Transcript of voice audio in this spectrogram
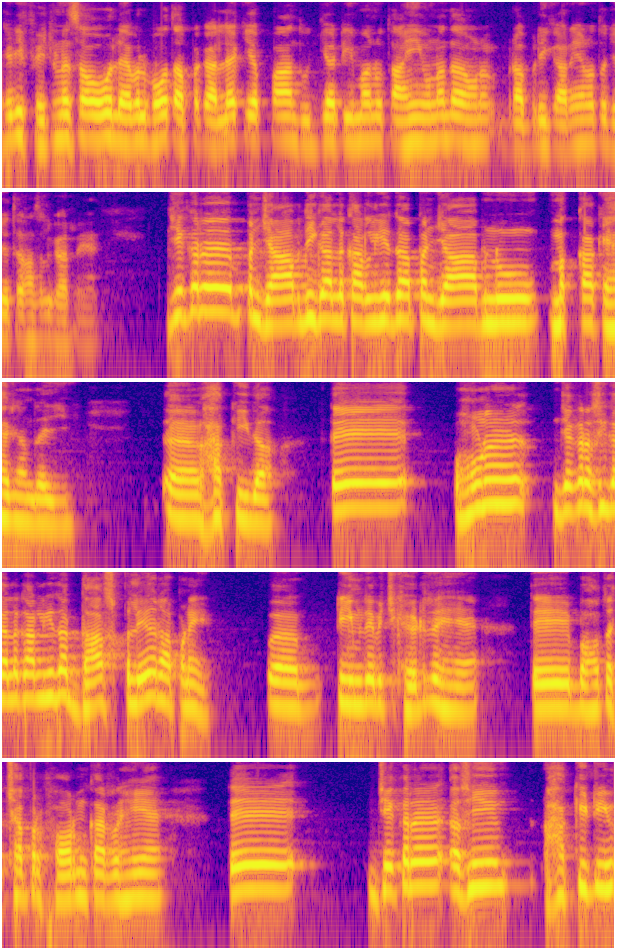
ਜਿਹੜੀ ਫਿਟਨੈਸ ਆ, ਉਹ ਲੈਵਲ ਬਹੁਤ ਅਪ ਕਰ ਲਿਆ ਕਿ ਆਪਾਂ ਦੂਜੀਆਂ ਟੀਮਾਂ ਨੂੰ ਤਾਂ ਹੀ ਉਹਨਾਂ ਦਾ ਹੁਣ ਬਰਾਬਰੀ ਕਰ ਰਹੇ ਹਾਂ, ਉਹਨਾਂ ਤੋਂ ਜਿੱਤ ਹਾਸਲ ਕਰ ਰਹੇ ਹਾਂ। ਜੇਕਰ ਪੰਜਾਬ ਦੀ ਗੱਲ ਕਰ ਲਈਏ ਤਾਂ ਪੰਜਾਬ ਨੂੰ ਮੱਕਾ ਕਿਹਾ ਜਾਂਦਾ ਹੈ ਜੀ ਹਾਕੀ ਦਾ। ਤੇ ਹੁਣ ਜੇਕਰ ਅਸੀਂ ਗੱਲ ਕਰ ਲਈਏ ਤਾਂ 10 ਪਲੇਅਰ ਆਪਣੇ ਟੀਮ ਦੇ ਵਿੱਚ ਖੇਡ ਰਹੇ ਹੈ ਤੇ ਬਹੁਤ ਅੱਛਾ ਪਰਫਾਰਮ ਕਰ ਰਹੇ ਹੈ। ਤੇ ਜੇਕਰ ਅਸੀਂ ਹਾਕੀ ਟੀਮ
